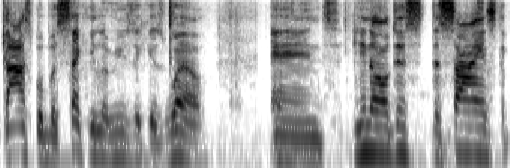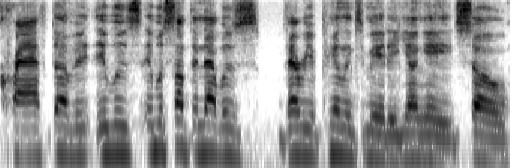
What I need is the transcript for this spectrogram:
gospel but secular music as well. And you know just the science the craft of it it was it was something that was very appealing to me at a young age. So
